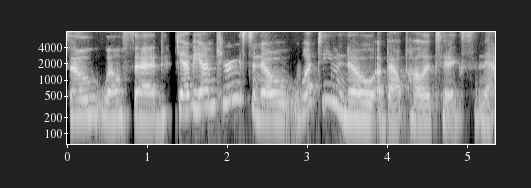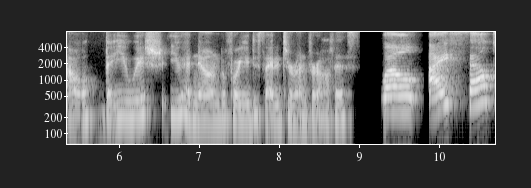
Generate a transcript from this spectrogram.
So well said. Gabby, I'm curious to know what do you know about politics now that you wish you had known before you decided to run for office? Well, I felt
